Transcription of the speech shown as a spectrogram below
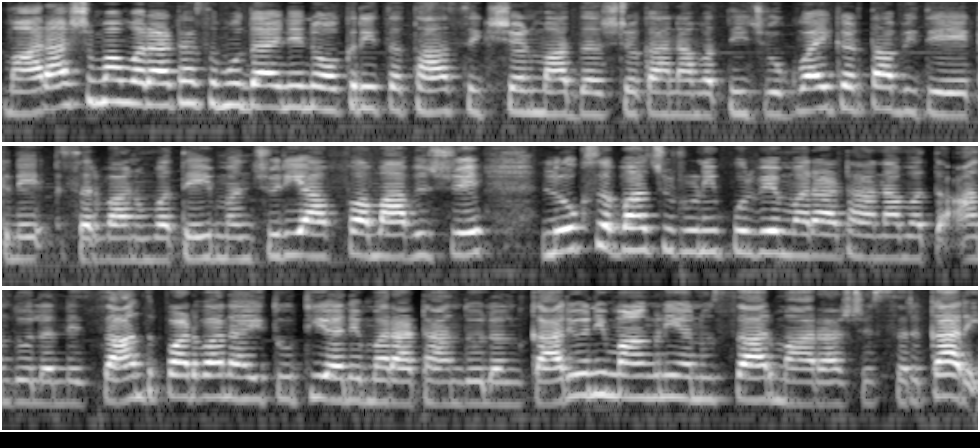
મહારાષ્ટ્રમાં મરાઠા સમુદાયને નોકરી તથા શિક્ષણમાં દસ ટકા અનામતની જોગવાઈ કરતા વિધેયકને સર્વાનુમતે મંજૂરી આપવામાં આવી છે. લોકસભા ચૂંટણી પૂર્વે મરાઠા અનામત આંદોલનને શાંત પાડવાના હેતુથી અને મરાઠા આંદોલનકારીઓની માંગણી અનુસાર મહારાષ્ટ્ર સરકારે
